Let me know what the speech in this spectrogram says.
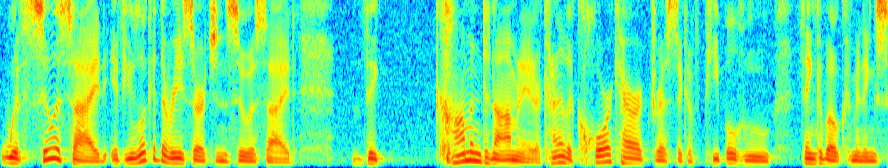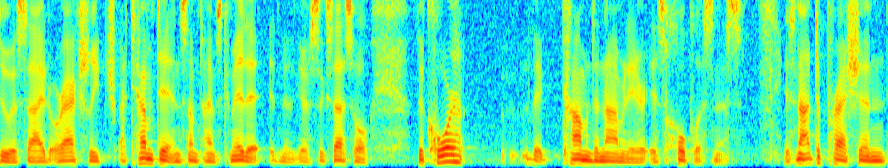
with suicide, if you look at the research in suicide, the common denominator, kind of the core characteristic of people who think about committing suicide or actually tr- attempt it and sometimes commit it and they're successful, the core, the common denominator is hopelessness. It's not depression.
